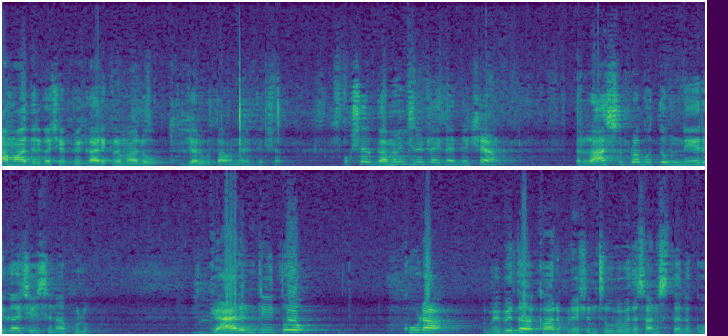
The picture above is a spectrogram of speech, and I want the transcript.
ఆ మాదిరిగా చెప్పే కార్యక్రమాలు జరుగుతూ ఉన్నాయి అధ్యక్ష. ఒకసారి గమనించినట్లయితే అధ్యక్ష రాష్ట్ర ప్రభుత్వం నేరుగా చేసిన అప్పులు గ్యారంటీతో కూడా వివిధ కార్పొరేషన్స్ వివిధ సంస్థలకు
